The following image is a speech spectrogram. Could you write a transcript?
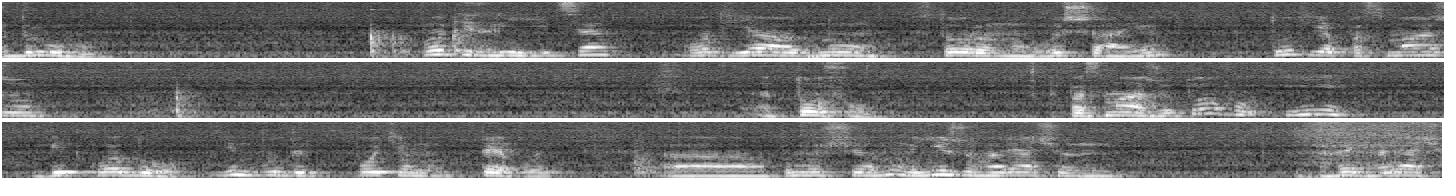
в другу. Поки гріється, от я одну сторону лишаю, тут я посмажу тофу. Посмажу тофу і відкладу. Він буде потім теплий. Тому що ну, їжу гарячу, геть гарячу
